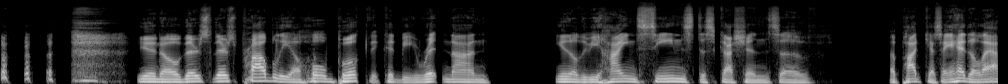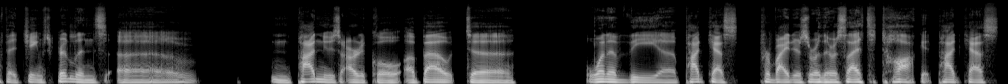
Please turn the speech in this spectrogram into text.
you know, there's there's probably a whole book that could be written on, you know, the behind scenes discussions of a podcasting. I had to laugh at James Cridland's uh, Podnews article about uh, one of the uh, podcast providers where there was lots of talk at podcast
